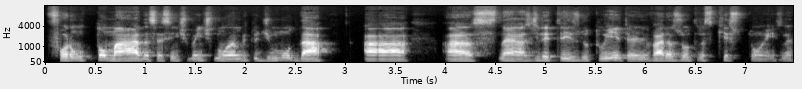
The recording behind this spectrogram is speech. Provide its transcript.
foram tomadas recentemente no âmbito de mudar a, as, né, as diretrizes do Twitter e várias outras questões. Né?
